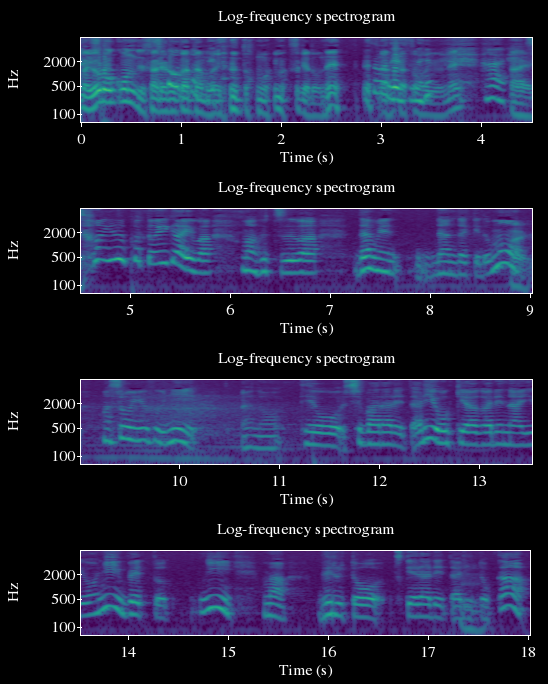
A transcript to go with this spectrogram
まあ喜んでされる方もいると思いますけどね。そうですね。ね。はい。はい。そういうこと以外はまあ普通はダメなんだけども、はい。まあ、そういうふうにあの手を縛られたり起き上がれないようにベッドに、まあ、ベルトをつけられたりとか、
